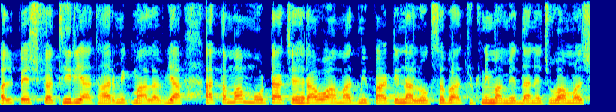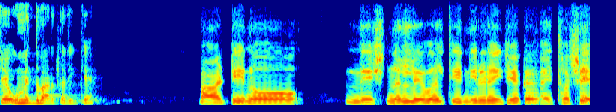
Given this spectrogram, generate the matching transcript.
અલ્પેશ કથિરિયા, ધાર્મિક માલવિયા આ તમામ મોટા ચહેરાઓ આમ આદમી પાર્ટીના લોકસભા ચૂંટણીમાં મેદાને જોવા મળશે? ઉમેદવાર તરીકે. પાર્ટીનો નેશનલ લેવલથી નિર્ણય જે કાંઈ થશે,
